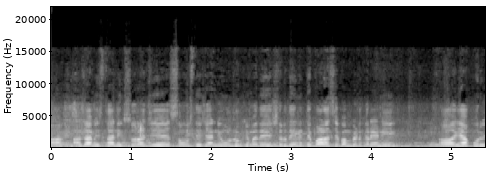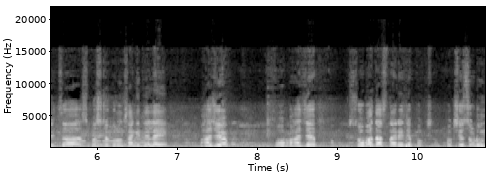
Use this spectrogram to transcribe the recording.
आगामी स्थानिक स्वराज्य संस्थेच्या निवडणुकीमध्ये श्रद्धेय नेते बाळासाहेब आंबेडकर यांनी यापूर्वीच स्पष्ट करून सांगितलेलं आहे. भाजप व भाजप सोबत असणारे जे पक्ष पक्ष सोडून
